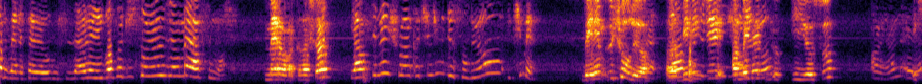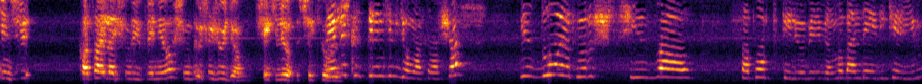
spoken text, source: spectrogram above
arkadaşlar ben Efe ve bugün sizlerle League of Legends oynuyoruz yanımda Yasin var. Merhaba arkadaşlar. Yasin'in şu an kaçıncı videosu oluyor? İki mi? Benim 3 oluyor. Evet, Ee, Birinci amele videosu. Aynen evet. ikinci katayla şimdi yükleniyor. Şimdi üçüncü videom. Çekiliyor, Benim çekiyoruz. de 41. videom arkadaşlar. Biz duo yapıyoruz. Shinza support geliyor benim yanıma. Ben de AD carry'im.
